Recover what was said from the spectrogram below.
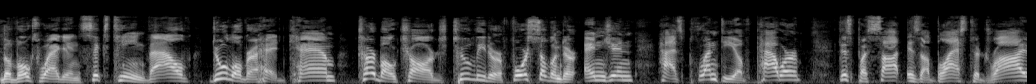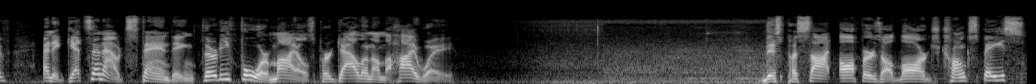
The Volkswagen 16 valve, dual overhead cam, turbocharged 2 liter 4 cylinder engine has plenty of power. This Passat is a blast to drive and it gets an outstanding 34 miles per gallon on the highway. This Passat offers a large trunk space,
